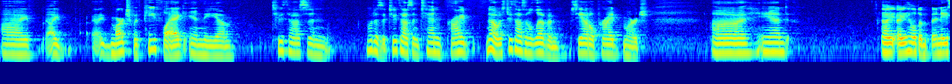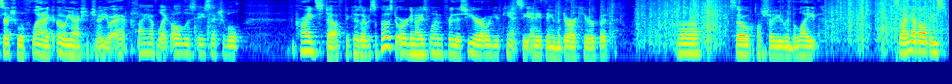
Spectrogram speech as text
I, I, I, marched with PFLAG in the um, 2000 what is it, 2010 Pride, no, it was 2011 Seattle Pride March. Uh, and I, I held a, an asexual flag. Oh yeah, I should show you. I have, I have like all this asexual pride stuff because I was supposed to organize one for this year. Oh, you can't see anything in the dark here, but uh, so I'll show you in the light. So I have all these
